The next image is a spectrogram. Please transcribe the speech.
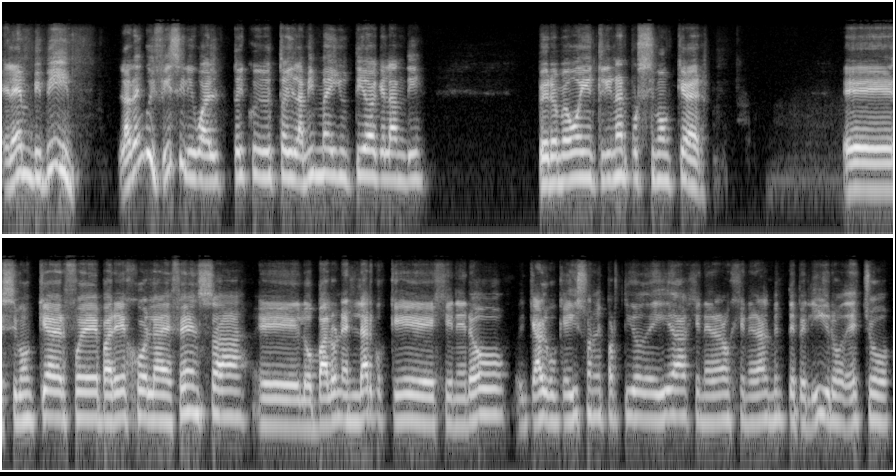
el MVP. La tengo difícil igual. Estoy, estoy en la misma disyuntiva que Landy. Pero me voy a inclinar por Simón Kjaer. Eh, Simón Kjaer fue parejo en la defensa. eh, los balones largos que generó, que algo que hizo en el partido de ida, generaron generalmente peligro. De hecho,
